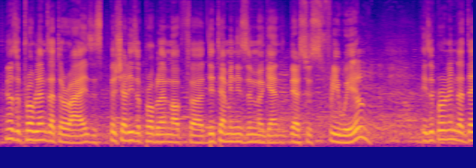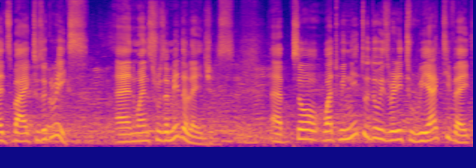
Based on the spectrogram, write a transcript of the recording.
you know the problems that arise, especially the problem of uh, determinism again versus free will, is a problem that dates back to the Greeks and went through the Middle Ages. Uh, so what we need to do is really to reactivate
